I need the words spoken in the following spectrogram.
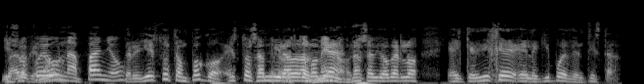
y eso fue un apaño. Pero y estos tampoco, estos han mirado la momia, no han sabido verlo. El que dije el equipo de dentista.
